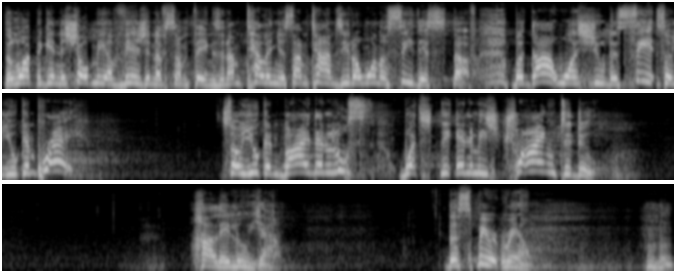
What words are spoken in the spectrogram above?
The Lord began to show me a vision of some things. And I'm telling you, sometimes you don't want to see this stuff, but God wants you to see it so you can pray. So you can bind and loose what the enemy's trying to do. Hallelujah. The spirit realm. and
